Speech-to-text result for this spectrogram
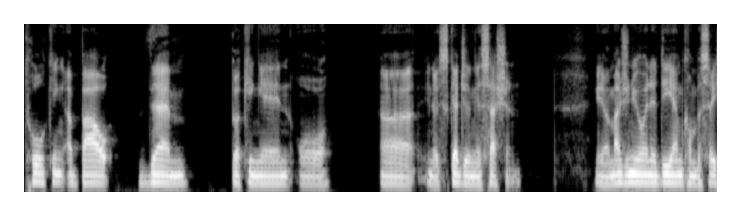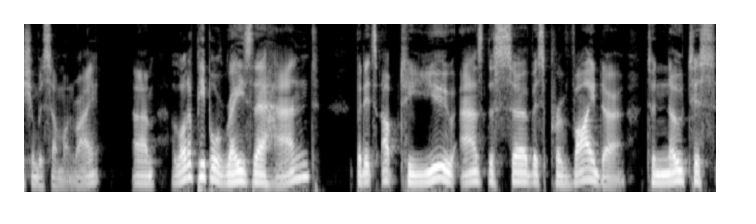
talking about them booking in or uh, you know scheduling a session you know imagine you're in a dm conversation with someone right um, a lot of people raise their hand but it's up to you as the service provider to notice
